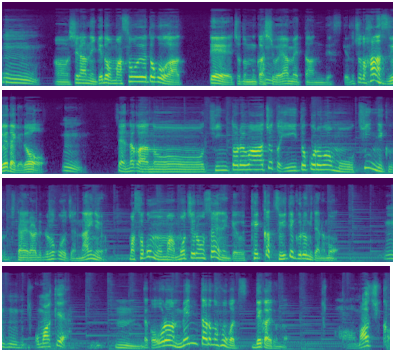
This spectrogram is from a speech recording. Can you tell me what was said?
うん。うん。うん、知らんねんけど、まあそういうとこがあって、ちょっと昔はやめたんですけど、ちょっと話ずれたけど、うん。せやだからあのー筋トレはちょっといいところはもう筋肉が鍛えられるところじゃないのよ。まあそこもまあもちろんそうやねんけど、結果ついてくるみたいなもん。うんうん。おまけや。うん。だから俺はメンタルの方がでかいと思う。あ、マジか。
